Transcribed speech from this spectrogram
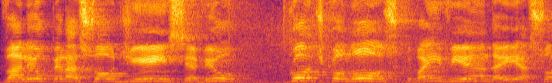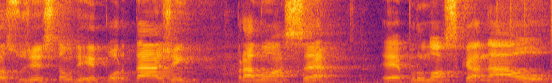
valeu pela sua audiência, viu? Conte conosco, vai enviando aí a sua sugestão de reportagem para nossa é, para o nosso canal,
